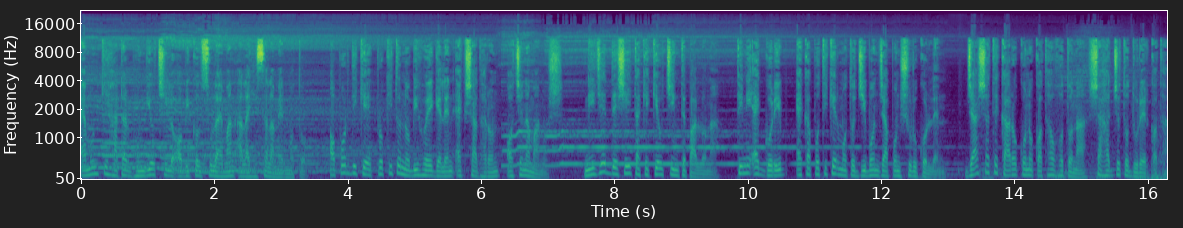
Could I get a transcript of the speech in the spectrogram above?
এমনকি হাঁটার ভঙ্গিও ছিল অবিকল সুলাইমান আলাহিসাল্লামের মতো। অপরদিকে প্রকৃত নবী হয়ে গেলেন এক সাধারণ, অচেনা মানুষ। নিজের দেশেই তাকে কেউ চিনতে পারল না। তিনি এক গরিব একাপথিকের মতো জীবন যাপন শুরু করলেন। যার সাথে কারও কোনো কথাও হতো না, সাহায্য তো দূরের কথা।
